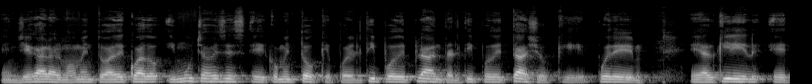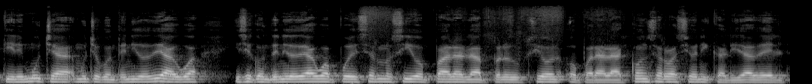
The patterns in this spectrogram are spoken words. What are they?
en llegar al momento adecuado y muchas veces eh, comentó que por el tipo de planta, el tipo de tallo que puede adquirir, tiene mucha, mucho contenido de agua y ese contenido de agua puede ser nocivo para la producción o para la conservación y calidad del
